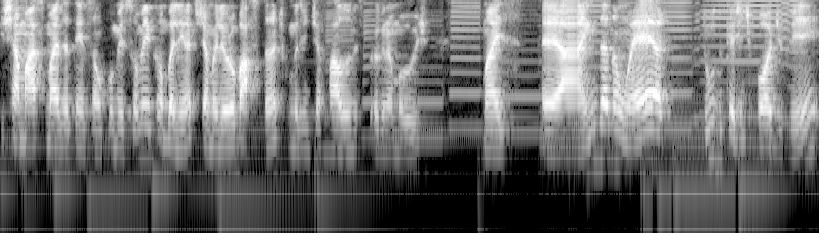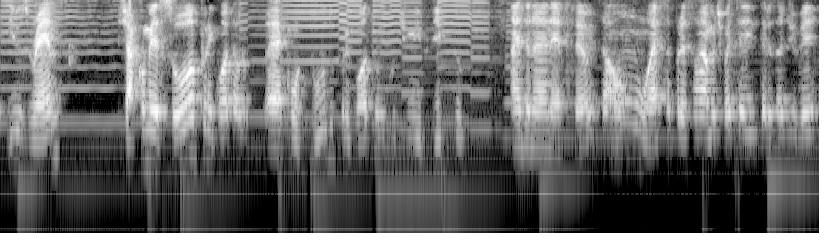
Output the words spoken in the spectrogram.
que chamasse mais atenção, começou meio cambaleante, já melhorou bastante, como a gente já falou nesse programa hoje. Mas é, ainda não é tudo que a gente pode ver. E os Rams já começou, por enquanto, é, com tudo, por enquanto, o time invicto ainda na NFL. Então, essa pressão realmente vai ser interessante de ver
